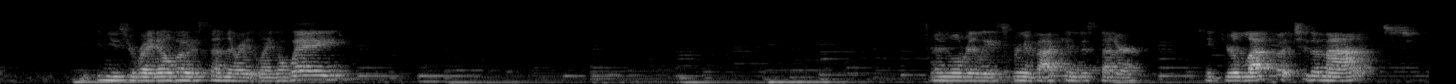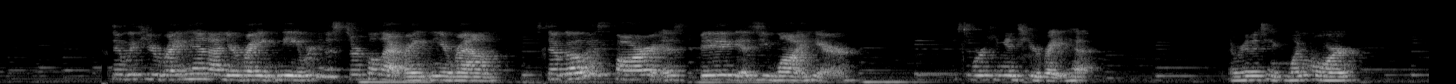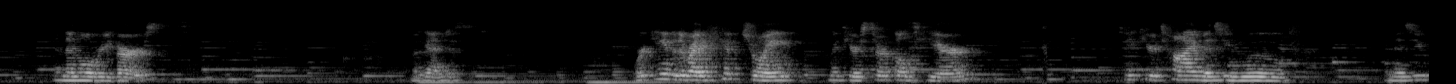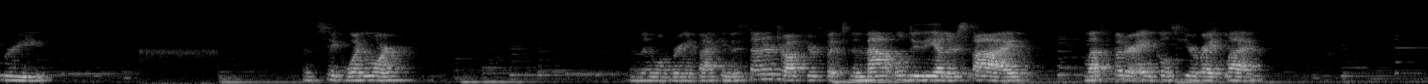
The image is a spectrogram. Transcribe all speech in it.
You can use your right elbow to send the right leg away. And we'll release, bring it back into center. Take your left foot to the mat. So with your right hand on your right knee, we're gonna circle that right knee around. So go as far, as big as you want here. Just working into your right hip. And we're gonna take one more, and then we'll reverse. So again, just working into the right hip joint with your circles here. Take your time as you move and as you breathe. Let's take one more. And then we'll bring it back into center. Drop your foot to the mat. We'll do the other side. Left foot or ankle to your right leg.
